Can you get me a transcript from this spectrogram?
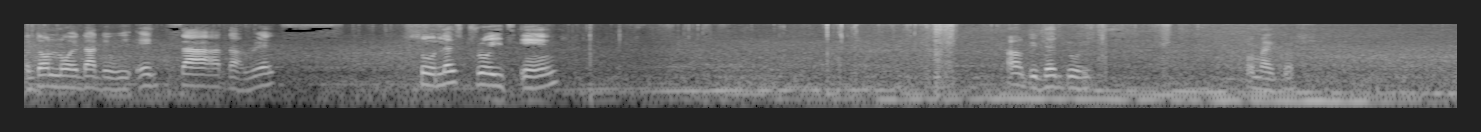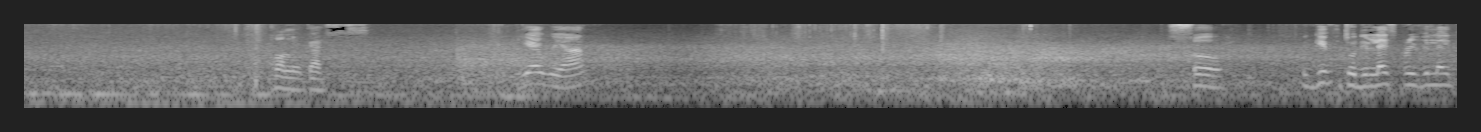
I don't know whether they will enter rest. So let's throw it in. How did they do it? Oh my gosh. Come here guys. Here we are. So we give to the less privileged.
